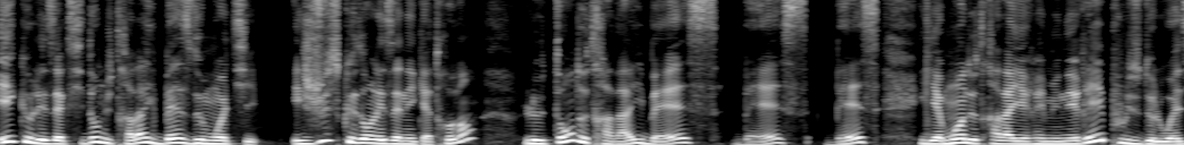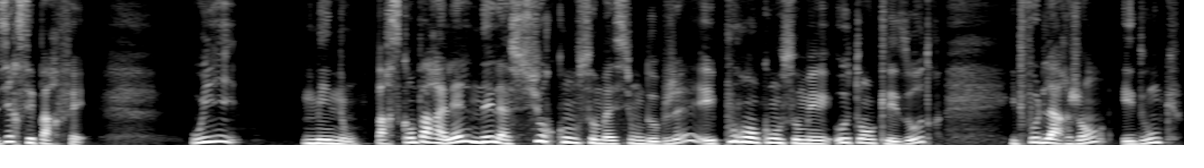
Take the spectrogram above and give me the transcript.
et que les accidents du travail baissent de moitié. Et jusque dans les années 80, le temps de travail baisse, baisse, baisse. Il y a moins de travail rémunéré, plus de loisirs, c'est parfait. Oui, mais non, parce qu'en parallèle naît la surconsommation d'objets, et pour en consommer autant que les autres, il faut de l'argent et donc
